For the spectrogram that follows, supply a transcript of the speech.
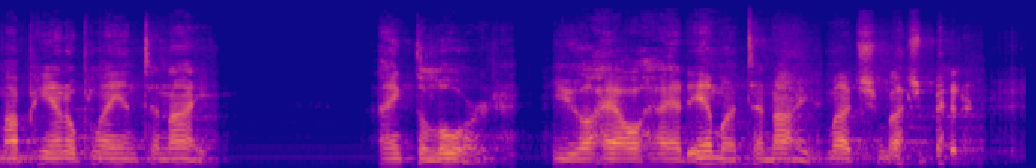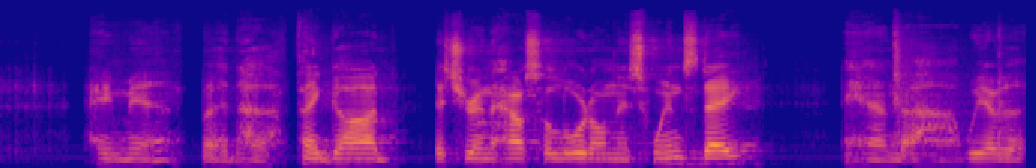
my piano playing tonight. Thank the Lord. You all had Emma tonight. Much, much better. Amen. But uh, thank God that you're in the house of the Lord on this Wednesday. And uh, we have a,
